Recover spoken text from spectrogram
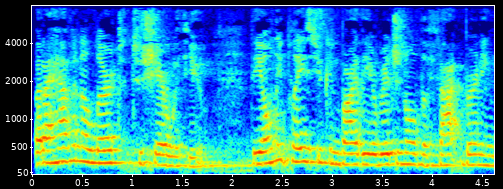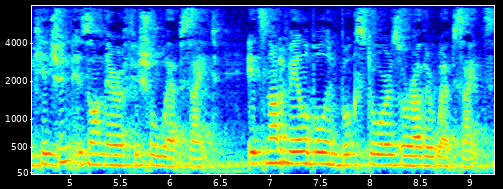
But I have an alert to share with you. The only place you can buy the original The Fat Burning Kitchen is on their official website. It's not available in bookstores or other websites.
